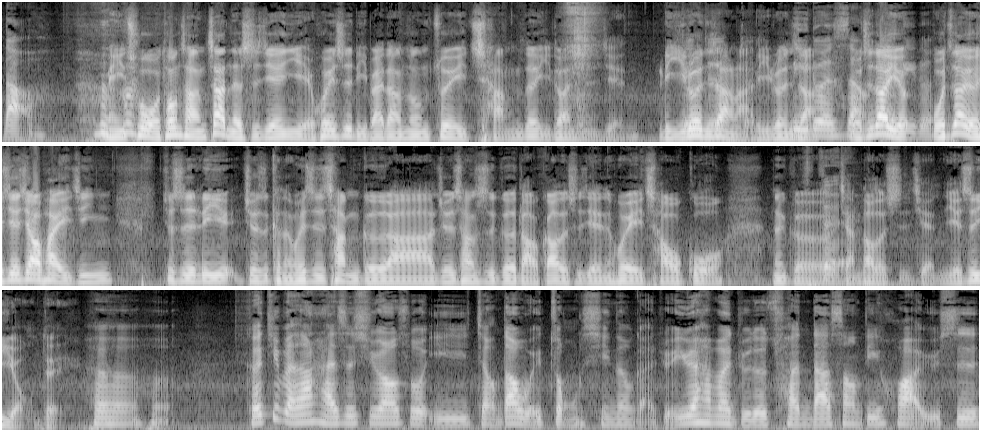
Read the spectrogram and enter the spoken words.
道。呃、没错，通常站的时间也会是礼拜当中最长的一段时间。理论上啦，理论上，上，我知道有，我知道有些教派已经就是立，就是可能会是唱歌啊，就是唱诗歌、祷告的时间会超过那个讲道的时间，也是有，对。呵呵呵，可基本上还是希望说以讲道为中心那种感觉，因为他们觉得传达上帝话语是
